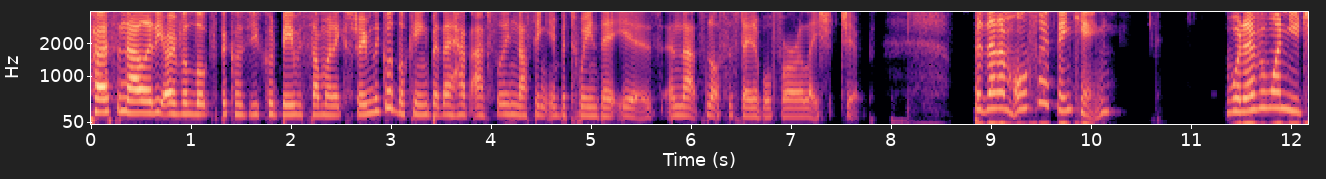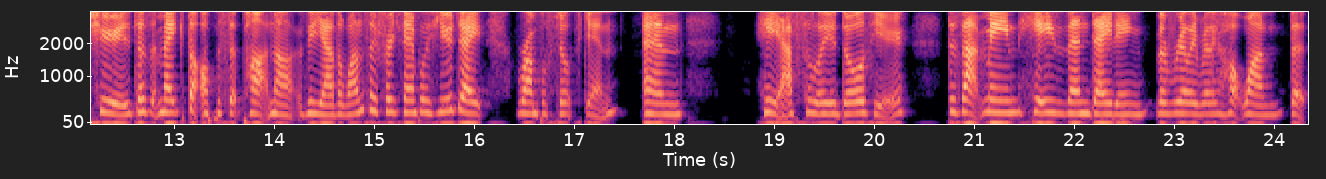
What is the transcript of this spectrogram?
Personality overlooks because you could be with someone extremely good looking, but they have absolutely nothing in between their ears. And that's not sustainable for a relationship. But then I'm also thinking, whatever one you choose, does it make the opposite partner the other one? So, for example, if you date Rumpelstiltskin and he absolutely adores you, does that mean he's then dating the really, really hot one that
